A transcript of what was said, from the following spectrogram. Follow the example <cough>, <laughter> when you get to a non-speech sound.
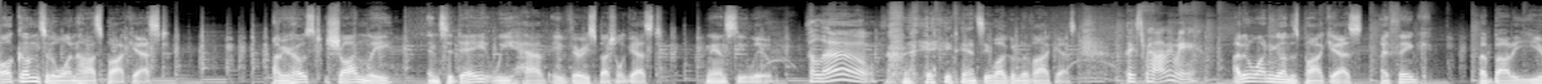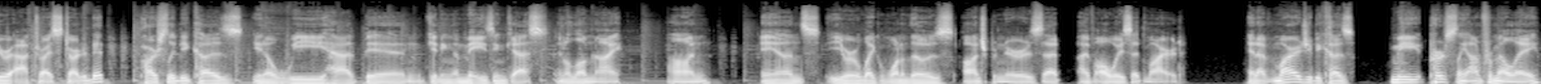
Welcome to the One Haas podcast. I'm your host, Sean Lee, and today we have a very special guest, Nancy Liu. Hello. <laughs> hey, Nancy, welcome to the podcast. Thanks for having me. I've been wanting on this podcast, I think about a year after I started it, partially because, you know, we have been getting amazing guests and alumni on, and you're like one of those entrepreneurs that I've always admired. And I've admired you because me personally, I'm from LA.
